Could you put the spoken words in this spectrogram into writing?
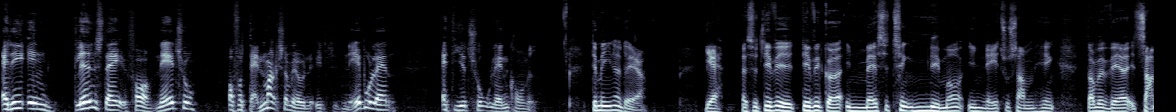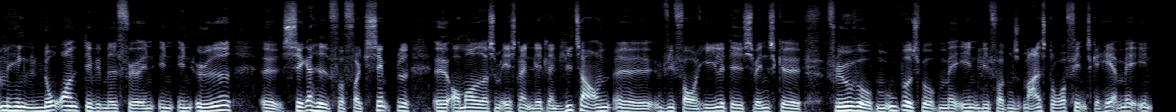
er det en glædens dag for NATO og for Danmark, som er jo et naboland, at de her to lande kommer med? Det mener jeg, det er. Ja, altså det vil, det vil gøre en masse ting nemmere i NATO-sammenhæng. Der vil være et sammenhængende Norden, det vil medføre en, en, en øget øh, sikkerhed for for eksempel øh, områder som Estland, Letland, Litauen. Øh, vi får hele det svenske flyvevåben, ubådsvåben med ind. Vi får den meget store finske her med ind.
